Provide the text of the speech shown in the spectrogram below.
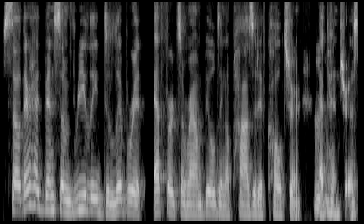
So there had been some really deliberate efforts around building a positive culture mm-hmm. at Pinterest.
